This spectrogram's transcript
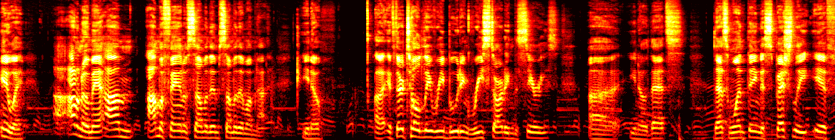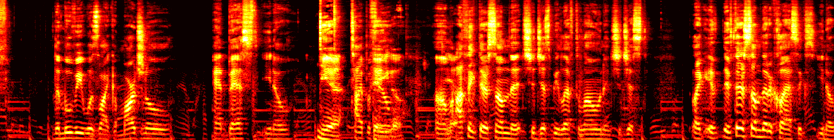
Anyway, I, I don't know, man. I'm I'm a fan of some of them. Some of them I'm not. You know, uh, if they're totally rebooting, restarting the series, uh, you know that's that's one thing. Especially if the movie was like a marginal, at best, you know, Yeah. type of There film. Um, Yeah. I think there's some that should just be left alone and should just like if, if there's some that are classics, you know,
